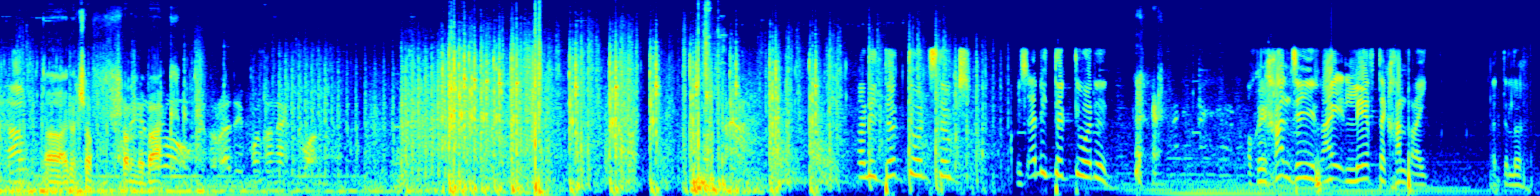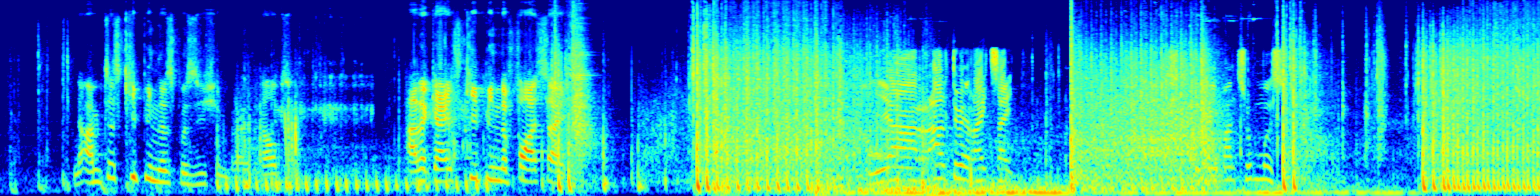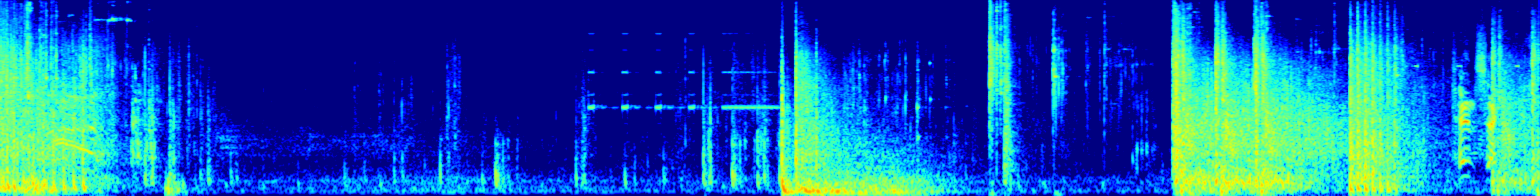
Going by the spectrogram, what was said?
Down. Oh, I got shot, shot in the back. Roll. Ready for the next one. Aan die dik toon Stokes. Is aan die dik toon in. Okay, gaan sy right left, ek gaan right. Dat hulle No, I'm just keeping this position, bro. It helps. Other guys keeping the far side. Ja, al twee right side. 10 seconds.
